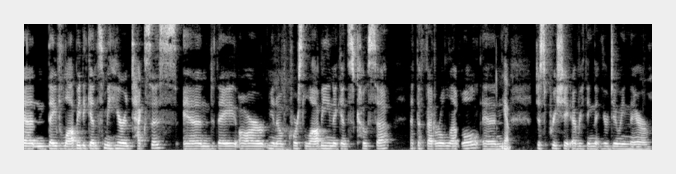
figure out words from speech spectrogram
And they've lobbied against me here in Texas and they are, you know, of course lobbying against KOSA at the federal level and yep. just appreciate everything that you're doing there.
